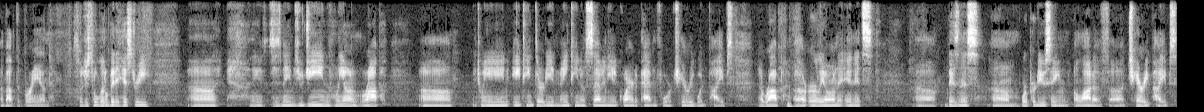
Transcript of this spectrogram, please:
about the brand. So just a little bit of history. Uh, I think his name's Eugene Leon Ropp. Uh, between 1830 and 1907, he acquired a patent for cherry wood pipes. Now, Ropp, uh, early on in its uh, business, um, were producing a lot of uh, cherry pipes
